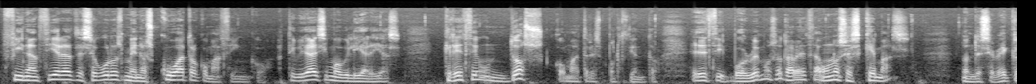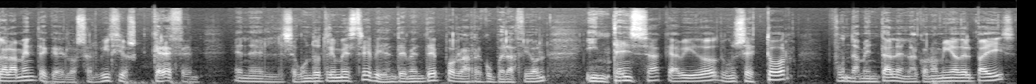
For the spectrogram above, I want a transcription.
financieras de seguros menos 4,5%, actividades inmobiliarias crece un 2,3%. Es decir, volvemos otra vez a unos esquemas donde se ve claramente que los servicios crecen en el segundo trimestre, evidentemente por la recuperación intensa que ha habido de un sector fundamental en la economía del país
